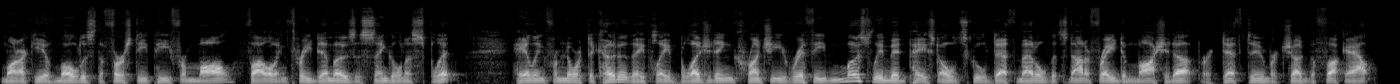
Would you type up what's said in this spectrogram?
Monarchy of Mold is the first EP from Maul, following three demos, a single and a split. Hailing from North Dakota, they play bludgeoning, crunchy, riffy, mostly mid-paced old school death metal that's not afraid to mosh it up or death doom or chug the fuck out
